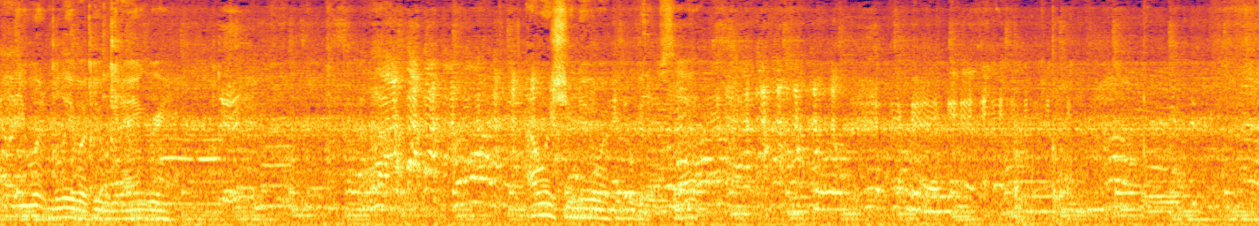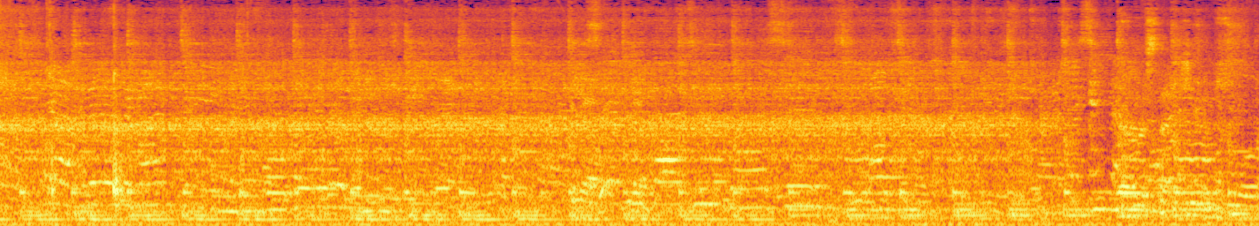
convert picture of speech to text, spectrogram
Oh, you wouldn't believe why people get angry. I wish you knew why people get upset. Thank you for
